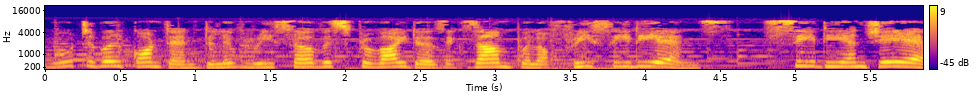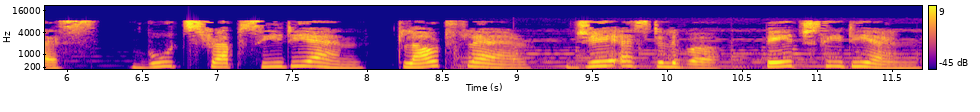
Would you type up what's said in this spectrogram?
Notable content delivery service providers example of free CDNs, cdnjs, Bootstrap CDN, Cloudflare, JSDelivr, Page CDN,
